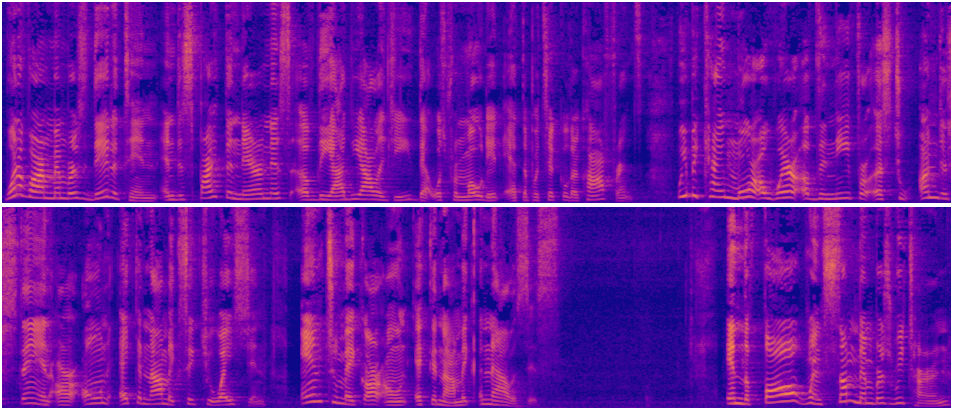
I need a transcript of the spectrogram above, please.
One of our members did attend, and despite the narrowness of the ideology that was promoted at the particular conference, we became more aware of the need for us to understand our own economic situation and to make our own economic analysis. In the fall, when some members returned,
